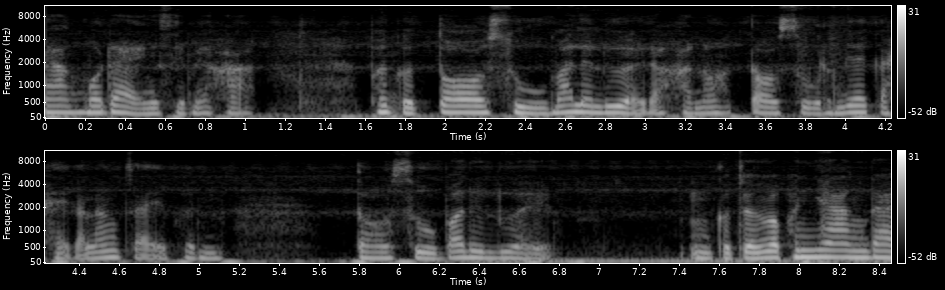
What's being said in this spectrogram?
ย่างบ่ได้จังซี่แหมค่ะเพิ่นก็ต่อสู้มาเรื่อยๆนะคะเนาะต่อสู้ทำาใยก็ให้กำลังใจเพิ่น ต่อสู้มาเรื่อยๆก็จนว่าพิ่นย่างได้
